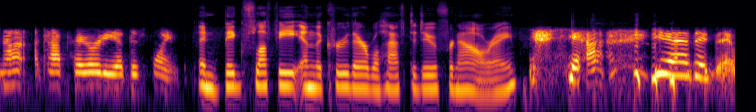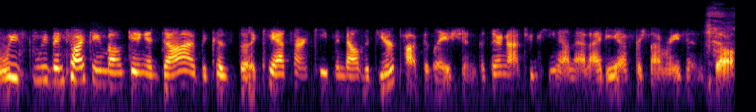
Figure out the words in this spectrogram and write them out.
not a top priority at this point. And Big Fluffy and the crew there will have to do for now, right? yeah, yeah. They, they, we've we've been talking about getting a dog because the cats aren't keeping down the deer population, but they're not too keen on that idea for some reason. So.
